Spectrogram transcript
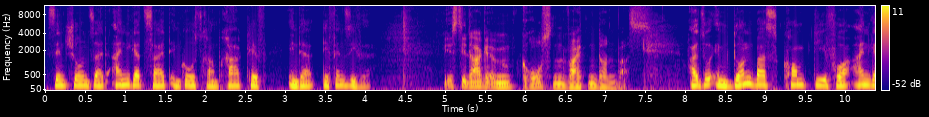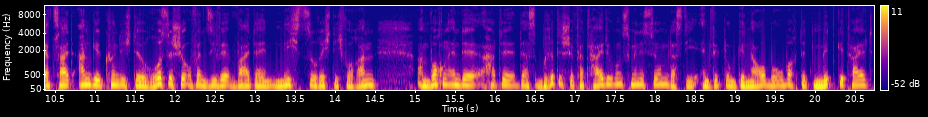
sind schon seit einiger Zeit im Großraum Kharkiv in der Defensive. Wie ist die Lage im großen, weiten Donbass? Also im Donbass kommt die vor einiger Zeit angekündigte russische Offensive weiterhin nicht so richtig voran. Am Wochenende hatte das britische Verteidigungsministerium, das die Entwicklung genau beobachtet, mitgeteilt,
